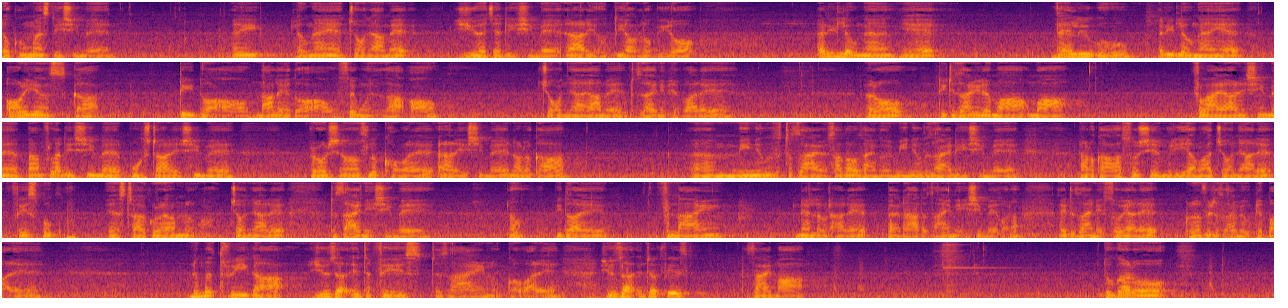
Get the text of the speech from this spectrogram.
documents တွေရှိမယ်အဲ့ဒီလုပ်ငန်းရဲ့ကြော်ညာမဲ့ရည်ရွယ်ချက်တွေရှိမယ်အဲ့ဒါတွေကိုသိအောင်လုပ်ပြီးတော့အဲ့ဒီလုပ်ငန်းရဲ့ value ကို အဲ့ဒီလုပ်ငန်းရဲ့ audience ကသိသွားအောင်နားလည်သွားအောင်စိတ်ဝင်စားအောင်ကြော်ညာရမယ်ဒီဇိုင်းတွေဖြစ်ပါတယ်အဲ့တော့ဒီဒီဇိုင်းတွေထဲမှာဥမာ flyer တွေရှိမယ် pamphlet တွေရှိမယ် poster တွေရှိမယ် brochures လို့ခေါ်ပါတယ်အဲ့ဒါတွေရှိမယ်နောက်တစ်ခါ um menu design စားသောက်ဆိုင်ဆိုရင် menu design တွေရှိမယ်နောက်တစ်ခါ social media မှာကြော်ညာတဲ့ Facebook Instagram လို့ကြော်ညာတဲ့ design တွေရှိမယ်เนาะပြီးတော့ရဲ့ Vine နဲ့လုပ်ထားတဲ့ banner design တွေရှိမယ်ပေါ့နော်အဲ့ design တွေဆွဲရတဲ့ graphic design မျိုးဖြစ်ပါတယ် number 3က user interface design လို့ခေါ်ပါတယ် user interface design မှာသူကတော့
